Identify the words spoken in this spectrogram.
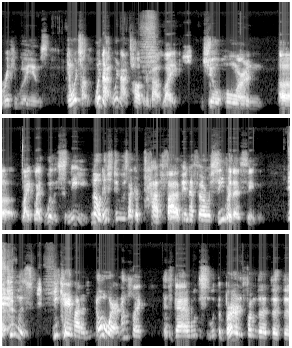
Ricky Williams, and we're talking. We're not. We're not talking about like Joe Horn, uh, like like Willie Snead. No, this dude was like a top five NFL receiver that season. Yeah, He was. He came out of nowhere, and I was like, this guy with the, with the burn from the the the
